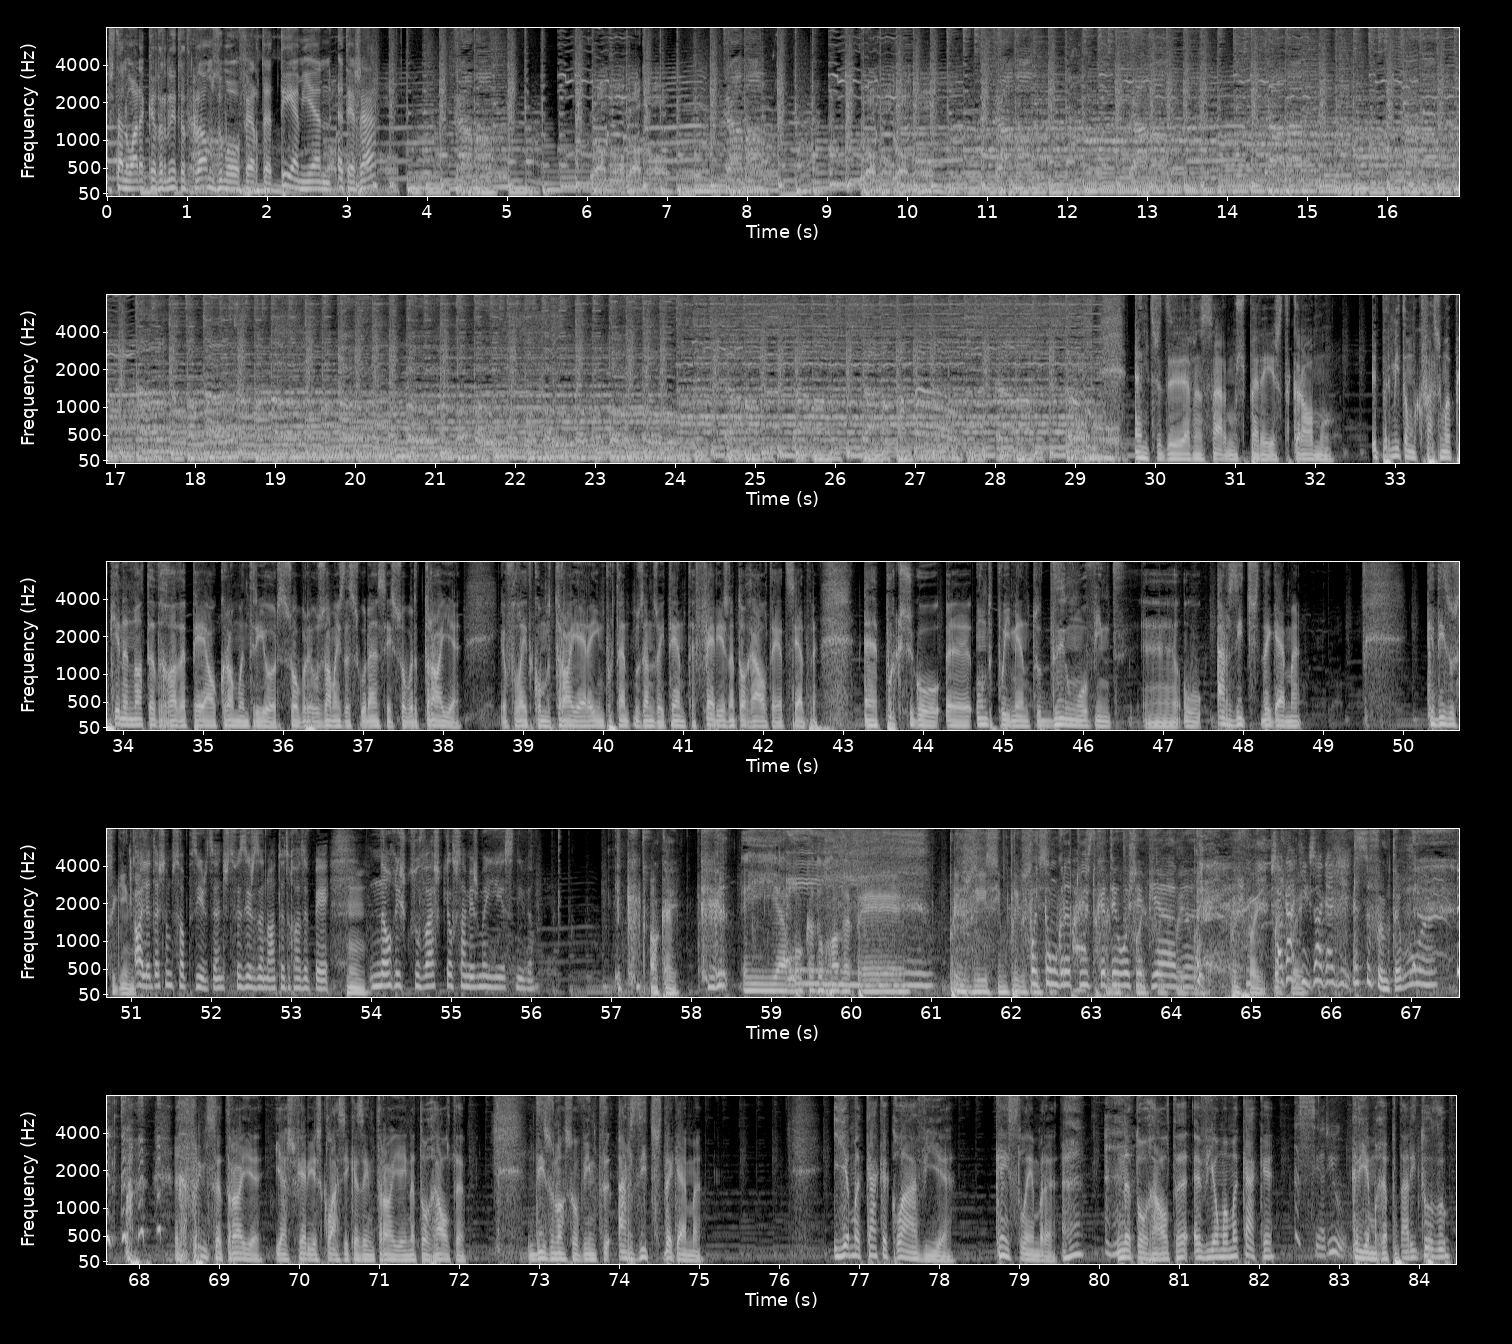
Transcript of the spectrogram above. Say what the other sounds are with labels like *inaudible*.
Está no ar a caderneta de cromos, uma oferta TMN. Até já. De avançarmos para este cromo, eh, permitam-me que faça uma pequena nota de rodapé ao cromo anterior sobre os homens da segurança e sobre Troia. Eu falei de como Troia era importante nos anos 80, férias na Torre Alta, etc. Eh, porque chegou eh, um depoimento de um ouvinte, o Arzites da Gama, que diz o seguinte. Olha, deixa-me só pedir-te, antes de fazeres a nota de rodapé, Hum. não risques o Vasco, que ele está mesmo aí a esse nível. Ok. E a boca do rodapé. Perigosíssimo, perigosíssimo. Foi tão gratuito que até eu achei Foi, foi, piada. Pois foi. pois Joga foi. aqui, joga aqui. Essa foi muito boa. *laughs* Referindo-se a Troia e às férias clássicas em Troia e na Torre Alta, diz o nosso ouvinte Arzites da Gama. E a macaca que lá havia? Quem se lembra? Hã? Na Torre Alta havia uma macaca. A sério? Queria-me raptar e tudo.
